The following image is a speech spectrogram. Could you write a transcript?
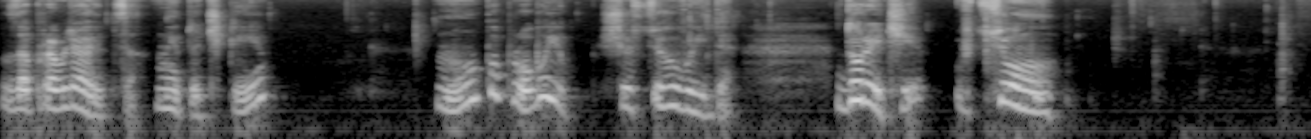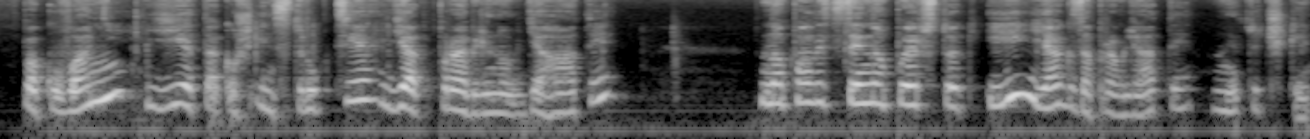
заправляються ниточки. Ну, попробую, що з цього вийде. До речі, в цьому пакуванні є також інструкція, як правильно вдягати на палець цей наперсток і як заправляти ниточки.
